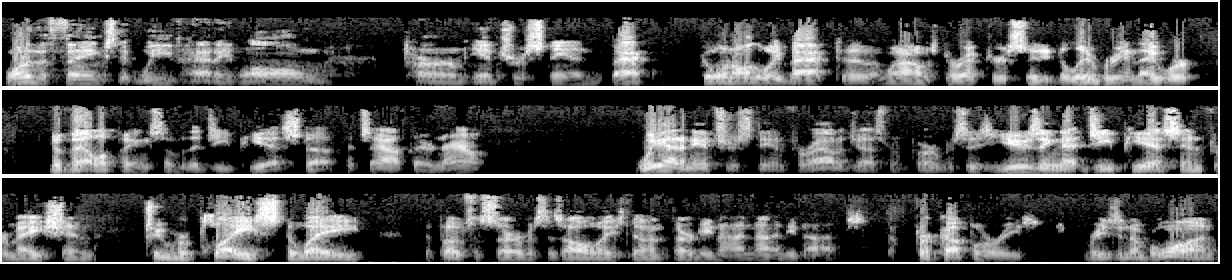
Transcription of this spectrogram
One of the things that we've had a long term interest in back going all the way back to when I was director of city delivery and they were developing some of the GPS stuff that's out there now. We had an interest in, for route adjustment purposes, using that GPS information to replace the way the Postal Service has always done 39.99s for a couple of reasons. Reason number one,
